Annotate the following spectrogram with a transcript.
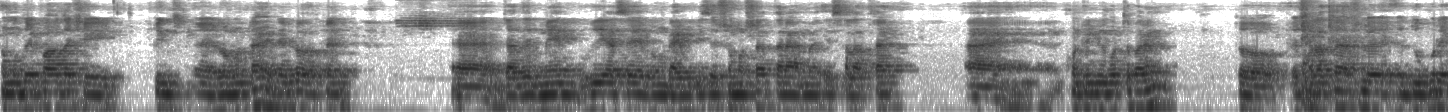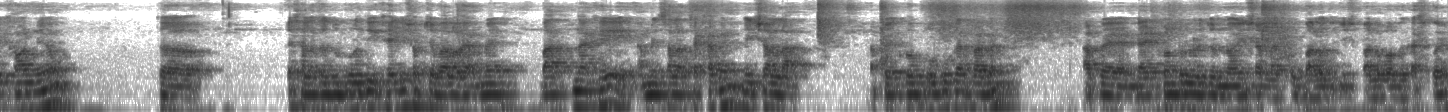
সমুদ্রে পাওয়া যায় সেই পিংস লবণটা, এটা হলো আপনার যাদের মেদ ভুঁড়ি আছে এবং ডায়াবেটিসের সমস্যা, তারা আমরা এই সালাদটা কন্টিনিউ করতে পারেন। তো এই সালাদটা আসলে দুপুরে খাওয়ার নিয়ম। তো এই সালাদটা দুপুরে দিয়ে খাইলে সবচেয়ে ভালো হয়। আপনি ভাত না খেয়ে আপনি সালাদটা খাবেন। ইনশাল্লাহ আপনি খুব উপকার পাবেন। আপনার ডায়েট কন্ট্রোলের জন্য ইনশাল্লাহ খুব ভালো জিনিস, ভালোভাবে কাজ করে।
